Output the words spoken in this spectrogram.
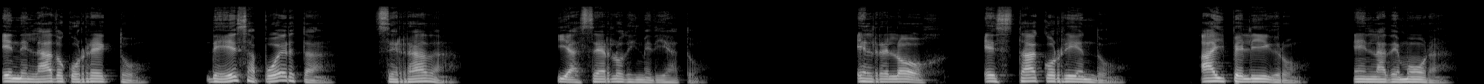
en el lado correcto de esa puerta cerrada y hacerlo de inmediato. El reloj está corriendo. Hay peligro en la demora.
